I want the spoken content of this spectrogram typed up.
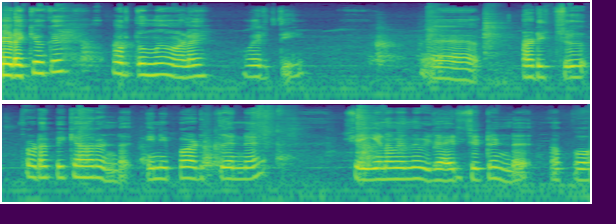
ഇടയ്ക്കൊക്കെ പുറത്തുനിന്ന് ആളെ വരുത്തി അടിച്ച് തുടപ്പിക്കാറുണ്ട്. ഇനിയിപ്പോൾ അടുത്ത് തന്നെ ചെയ്യണമെന്ന് വിചാരിച്ചിട്ടുണ്ട്. അപ്പോൾ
